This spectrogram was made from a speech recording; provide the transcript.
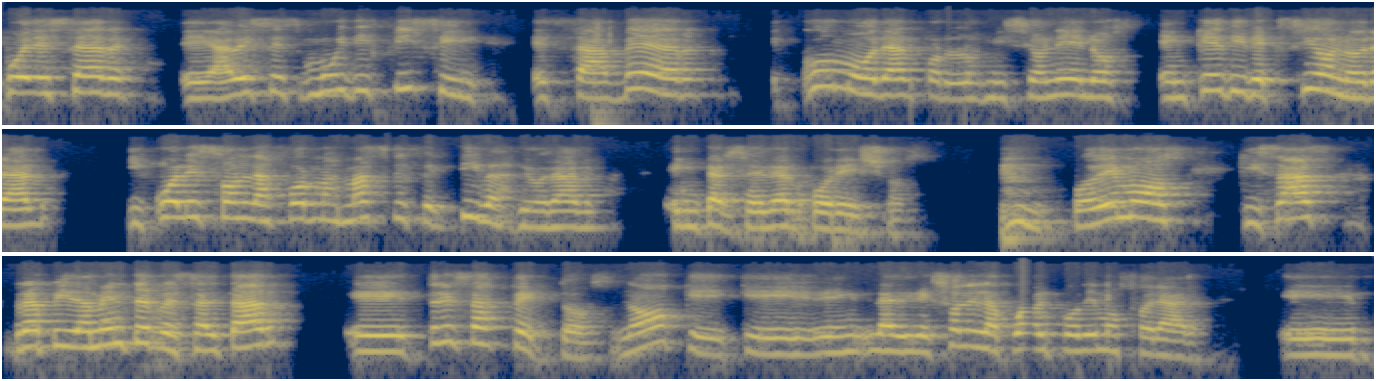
puede ser a veces muy difícil saber cómo orar por los misioneros, en qué dirección orar y cuáles son las formas más efectivas de orar e interceder por ellos. Podemos quizás rápidamente resaltar eh, tres aspectos, ¿no? Que, en la dirección en la cual podemos orar. Eh,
